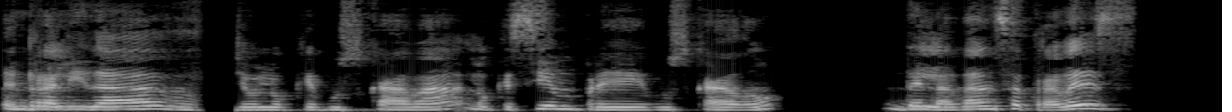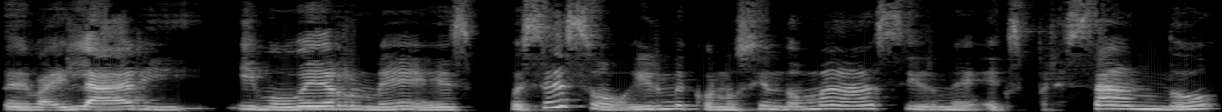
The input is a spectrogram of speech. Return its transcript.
en realidad yo lo que buscaba, lo que siempre he buscado de la danza a través de bailar y, y moverme es pues eso, irme conociendo más, irme expresando,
